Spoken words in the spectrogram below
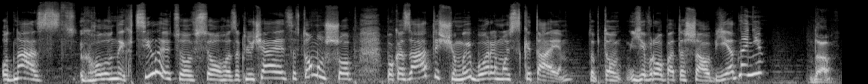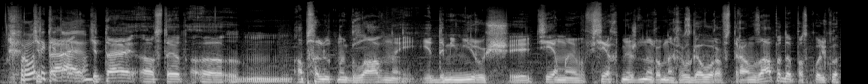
одна з головних цілей цього всього заключається в тому, щоб показати, що ми боремось з Китаєм, тобто Європа та США об'єднані. Да. Против Китай, Китая. Китай э, стает э, м, абсолютно главной и доминирующей темой всех международных разговоров стран Запада, поскольку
